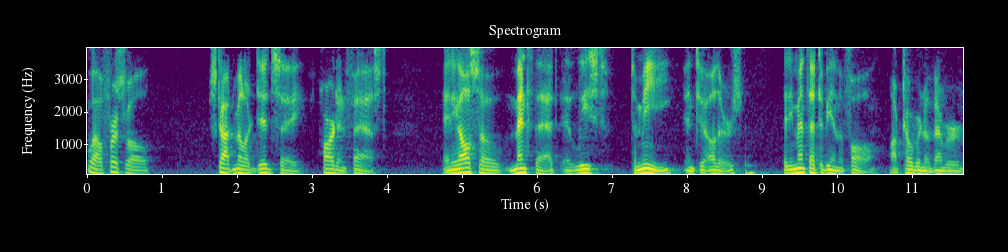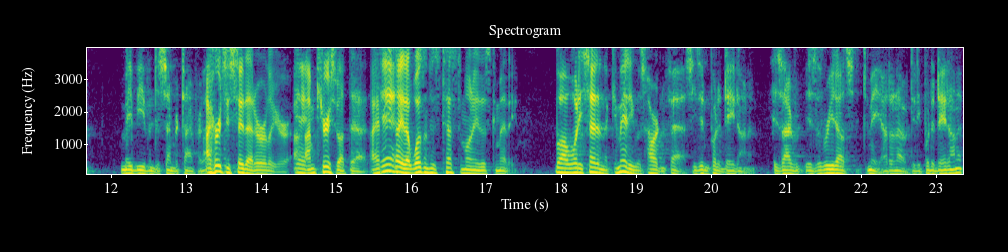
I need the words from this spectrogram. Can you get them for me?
Well, first of all, Scott Miller did say hard and fast. And he also meant that, at least to me and to others, that he meant that to be in the fall, October, November, maybe even December timeframe. I heard you say that earlier. Yeah. I'm curious about that. I have to tell you, that wasn't his testimony to this committee. Well, what he said in the committee was hard and fast. He didn't put a date on it. Is I is the readouts to me? I don't know. Did he put a date on it?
